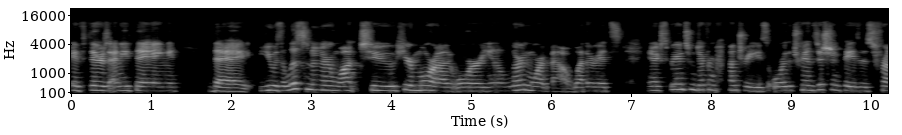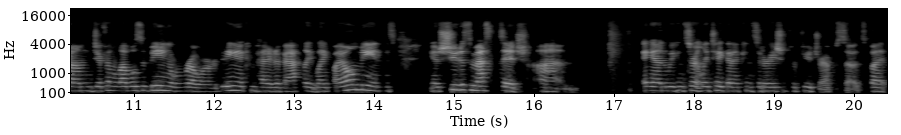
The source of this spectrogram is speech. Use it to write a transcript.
if there's anything that you as a listener want to hear more of or you know learn more about whether it's you know experience from different countries or the transition phases from different levels of being a rower being a competitive athlete like by all means you know shoot us a message um, and we can certainly take that into consideration for future episodes. But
